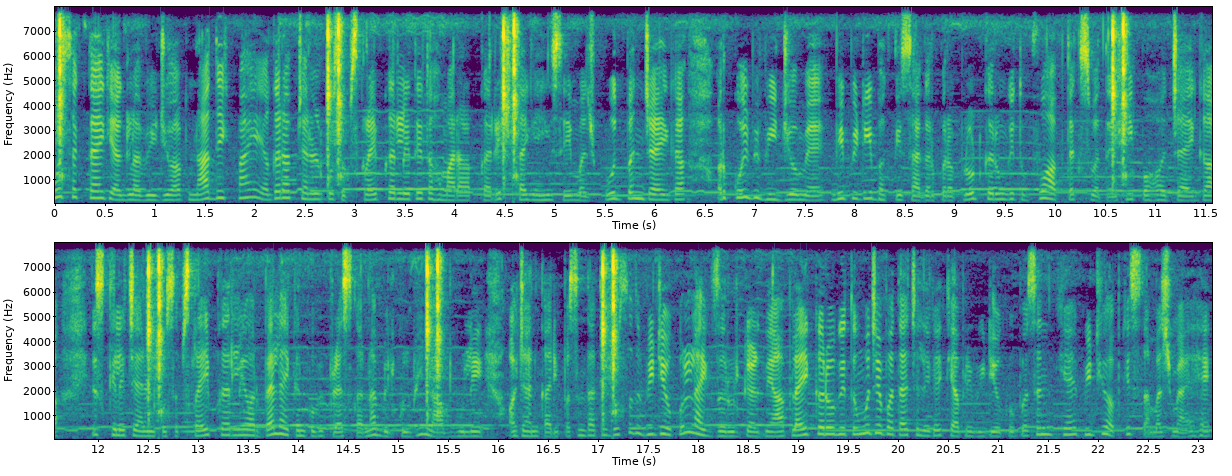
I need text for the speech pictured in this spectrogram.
हो सकता है कि अगला वीडियो आप ना देख पाए। अगर आप चैनल को सब्सक्राइब कर लेते तो हमारा आपका रिश्ता यहीं से मज़बूत बन जाएगा और कोई भी वीडियो मैं वीपीटी भक्ति सागर पर अपलोड करूँगी तो वो आप तक स्वतः ही पहुँच जाएगा। इसके लिए चैनल को सब्सक्राइब कर लें और बेल आइकन को भी प्रेस करना बिल्कुल भी ना भूलें। और जानकारी पसंद आती है दोस्तों तो वीडियो को लाइक ज़रूर कर दें। आप लाइक करोगे तो मुझे पता चलेगा कि आपने वीडियो को पसंद किया है। वीडियो आपकी समझ में आया है।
